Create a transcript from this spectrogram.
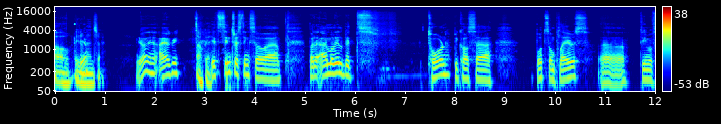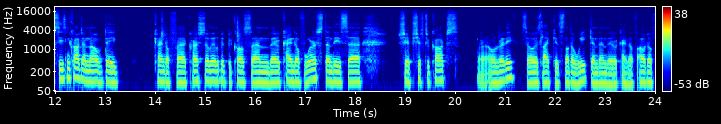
Oh, they don't Yeah. answer. Yeah, yeah, I agree. Okay. It's interesting. So, uh, but I'm a little bit torn because uh, bought some players, uh, team of season card, and now they kind of uh, crashed a little bit because and they're kind of worse than these uh, shapeshifter cards uh, already. So it's like it's not a week, and then they're kind of out of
